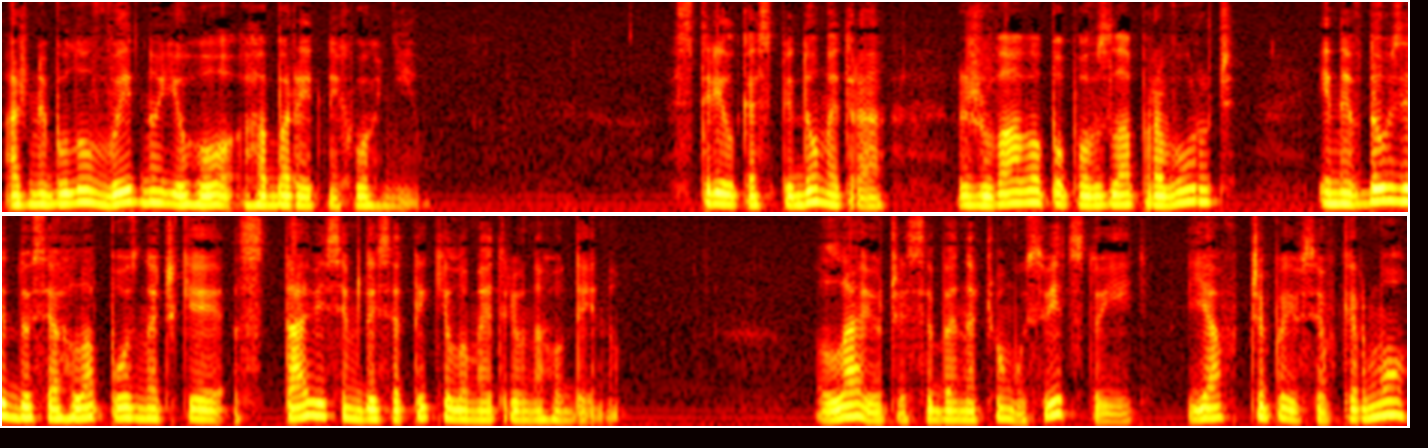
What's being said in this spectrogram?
аж не було видно його габаритних вогнів. Стрілка спідометра жваво поповзла праворуч і невдовзі досягла позначки 180 км на годину. Лаючи себе, на чому світ стоїть, я вчепився в кермо,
